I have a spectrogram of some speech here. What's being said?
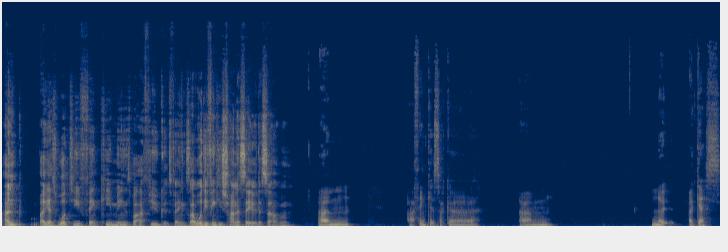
And I guess what do you think he means by a few good things? Like, what do you think he's trying to say with this album? Um, I think it's like a, um, no, I guess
